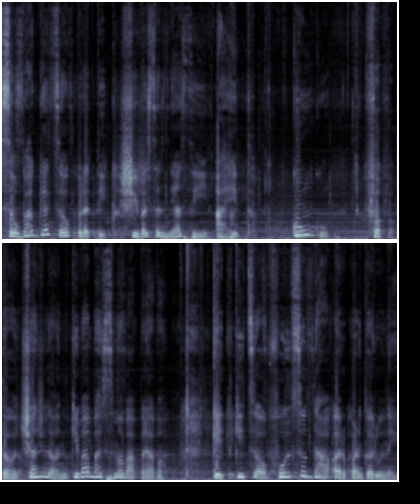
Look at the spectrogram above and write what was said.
सौभाग्याचं प्रतीक शिवसन्यासी आहेत. कुंकू फक्त चंदन किंवा भस्म वापरावं. केतकीचं फूलसुद्धा अर्पण करू नये.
